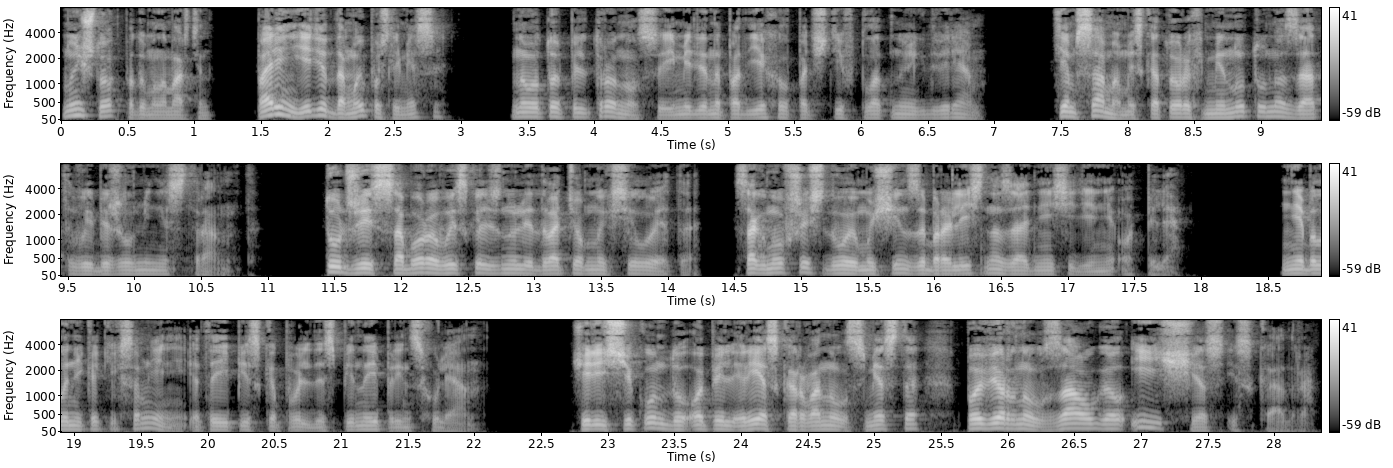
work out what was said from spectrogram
«Ну и что?» — подумала Мартин. «Парень едет домой после мессы». Но вот «Опель» тронулся и медленно подъехал почти вплотную к дверям, тем самым, из которых минуту назад выбежал министрант. Тут же из собора выскользнули два темных силуэта. Согнувшись, двое мужчин забрались на заднее сиденье «Опеля». Не было никаких сомнений, это епископ Вальдеспина и принц Хулиан. Через секунду «Опель» резко рванул с места, повернул за угол и исчез из кадра.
